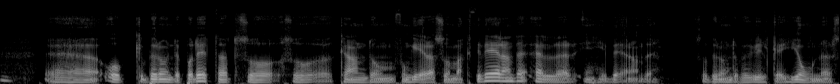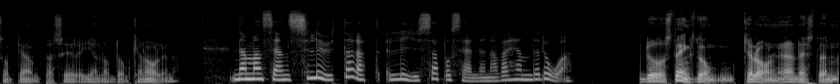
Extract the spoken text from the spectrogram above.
Mm. Uh, och beroende på detta så, så kan de fungera som aktiverande eller inhiberande. Så beroende på vilka joner som kan passera genom de kanalerna. När man sen slutar att lysa på cellerna, vad händer då? Då stängs de kanalerna nästan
